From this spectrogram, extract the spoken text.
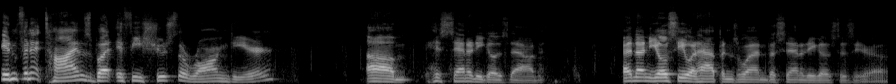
Infinite times, but if he shoots the wrong deer, um, his sanity goes down, and then you'll see what happens when the sanity goes to zero.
